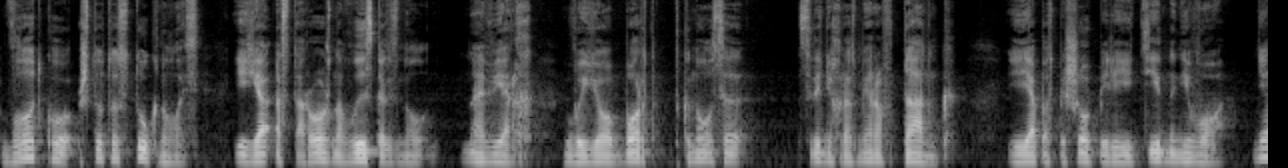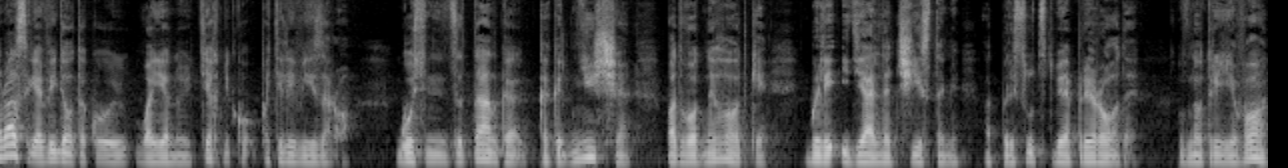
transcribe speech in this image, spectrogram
В лодку что-то стукнулось, и я осторожно выскользнул наверх – в ее борт ткнулся средних размеров танк, и я поспешил перейти на него. Не раз я видел такую военную технику по телевизору. Гусеницы танка, как и днище подводной лодки, были идеально чистыми от присутствия природы. Внутри его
